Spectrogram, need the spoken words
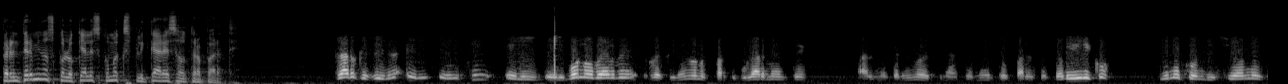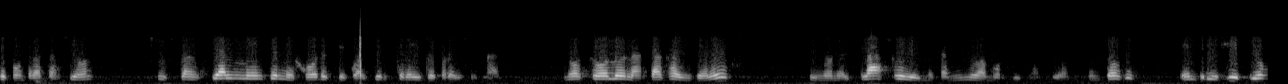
pero en términos coloquiales, ¿cómo explicar esa otra parte? Claro que sí. El, bono verde, refiriéndonos particularmente al mecanismo de financiamiento para el sector hídrico, tiene condiciones de contratación sustancialmente mejores que cualquier crédito tradicional, no solo en la tasa de interés, sino en el plazo y el mecanismo de amortización. Entonces, en principio,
